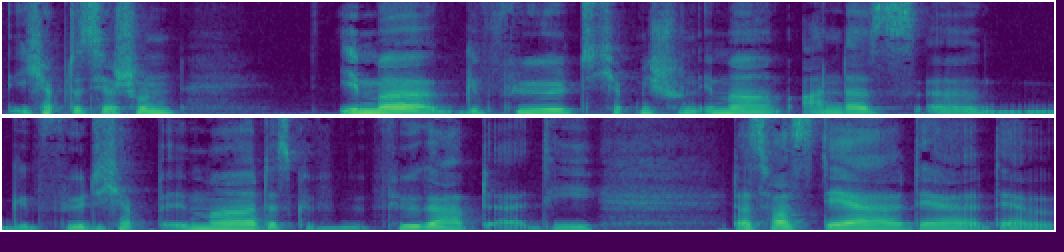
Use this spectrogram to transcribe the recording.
ich habe das ja schon immer gefühlt, ich habe mich schon immer anders äh, gefühlt, ich habe immer das Gefühl gehabt, äh, die, das, was der, der, der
